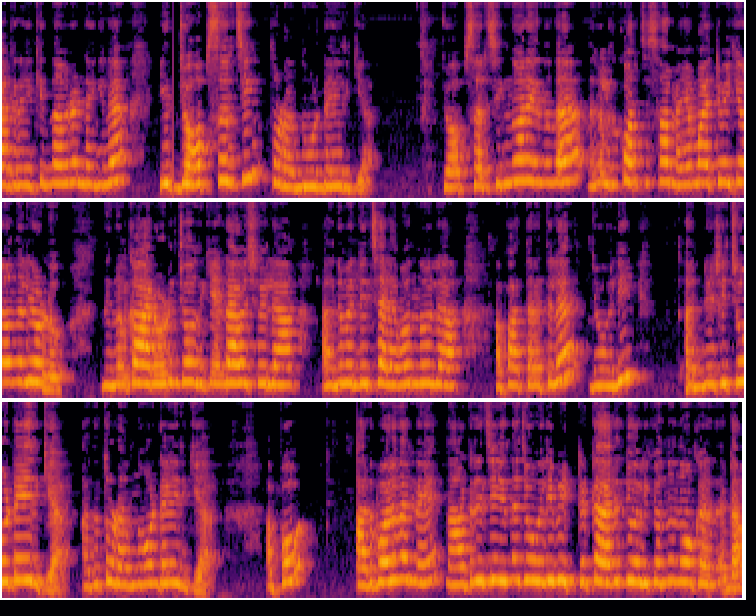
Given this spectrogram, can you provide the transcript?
ആഗ്രഹിക്കുന്നവരുണ്ടെങ്കിൽ ഈ ജോബ് സെർച്ചിങ് തുടർന്നുകൊണ്ടേയിരിക്കുക. ജോബ് സെർച്ചിങ് എന്ന് പറയുന്നത് നിങ്ങൾക്ക് കുറച്ച് സമയം മാറ്റി വയ്ക്കണമെന്നല്ലേ ഉള്ളൂ. നിങ്ങൾക്ക് ആരോടും ചോദിക്കേണ്ട ആവശ്യമില്ല. അതിന് വലിയ ചിലവൊന്നുമില്ല. അപ്പം അത്തരത്തിൽ ജോലി അന്വേഷിച്ചുകൊണ്ടേയിരിക്കുക അത് തുടർന്നുകൊണ്ടേയിരിക്കുക അപ്പോൾ അതുപോലെ തന്നെ നാട്ടിൽ ചെയ്യുന്ന ജോലി വിട്ടിട്ട് ആരും ജോലിക്കൊന്നും നോക്കരുത് കേട്ടോ.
